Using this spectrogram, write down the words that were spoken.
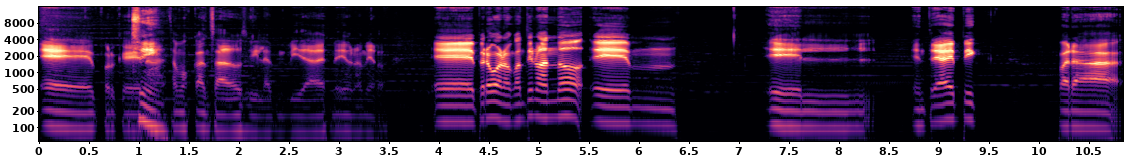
Eh, porque Sí. nada, estamos cansados y la vida es medio una mierda. Pero bueno, continuando. em, el, entré a Epic para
